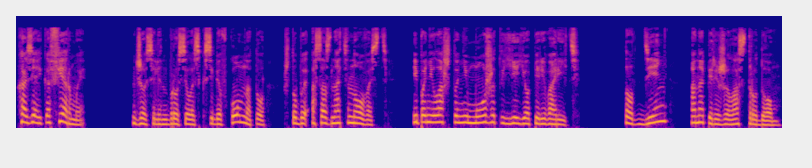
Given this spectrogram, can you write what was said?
хозяйка фермы. Джоселин бросилась к себе в комнату, чтобы осознать новость, и поняла, что не может ее переварить. Тот день она пережила с трудом.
